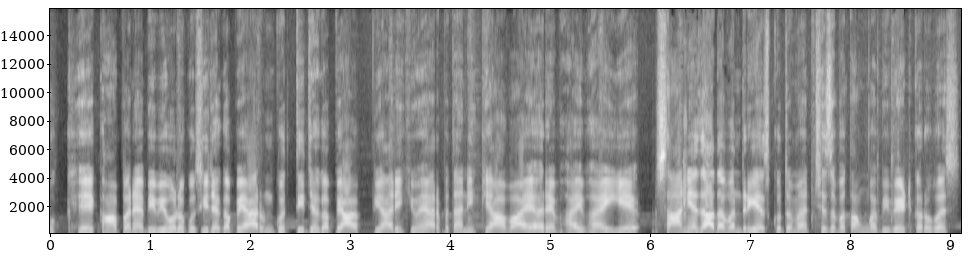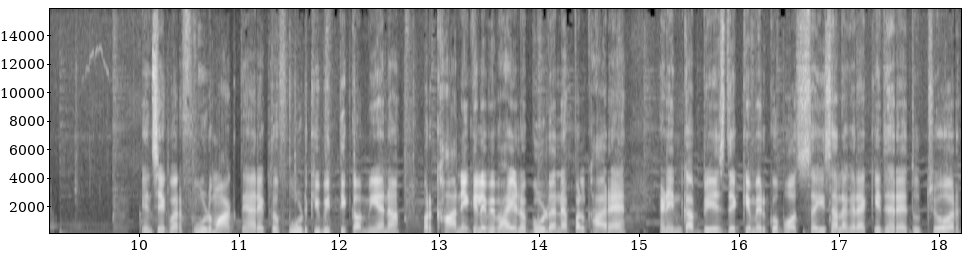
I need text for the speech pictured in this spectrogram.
ओके कहाँ पर है? अभी भी वो लोग उसी जगह पे यार उनको इतनी जगह प्या, प्यारी क्यों है यार पता नहीं क्या वाई अरे भाई भाई ये सानिया ज़्यादा बन रही है इसको तो मैं अच्छे से बताऊँगा अभी वेट करो बस। इनसे एक बार फ़ूड मांगते हैं यार एक तो फ़ूड की भी इतनी कमी है ना और खाने के लिए भी भाई लोग गोल्डन एप्पल खा रहे हैं एंड इनका बेस देख के मेरे को बहुत सही सा लग रहा है किधर है तू चोर?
